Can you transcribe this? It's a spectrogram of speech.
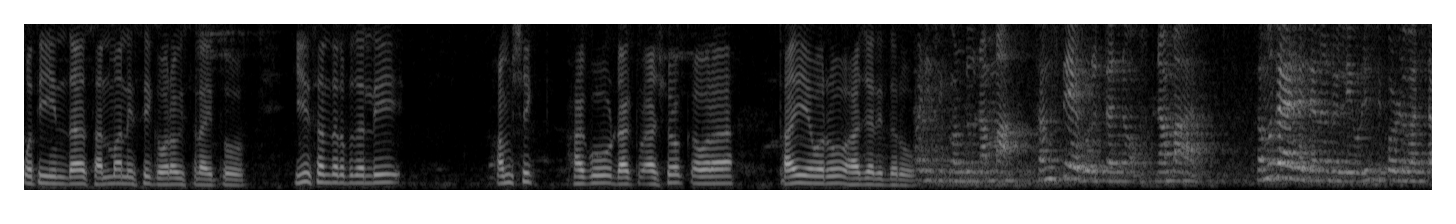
ವತಿಯಿಂದ ಸನ್ಮಾನಿಸಿ ಗೌರವಿಸಲಾಯಿತು. ಈ ಸಂದರ್ಭದಲ್ಲಿ ಅಂಶಿಕ್ ಹಾಗೂ ಡಾಕ್ಟರ್ ಅಶೋಕ್ ಅವರ ತಾಯಿಯವರು ಹಾಜರಿದ್ದರು. ಪಡಿಸಿಕೊಂಡು ನಮ್ಮ ಸಂಸ್ಥೆಯ ಗುರುತನ್ನು ನಮ್ಮ ಸಮುದಾಯದ ಜನರಲ್ಲಿ ಉಳಿಸಿಕೊಳ್ಳುವಂತ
